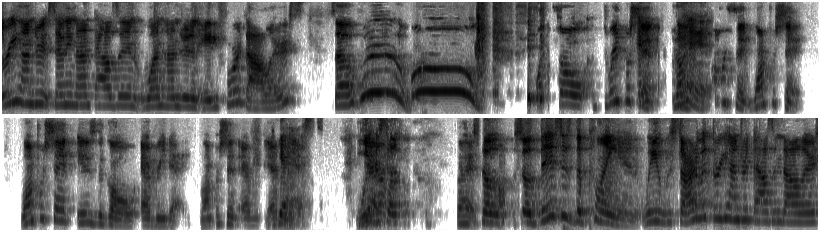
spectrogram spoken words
$379,184. So woo! Woo! so three percent. Go ahead. One percent. One percent. One percent is the goal every day. One percent every every day. Yes. Yes. Where- So Go ahead. So, so this is the plan. We started with three hundred thousand dollars,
